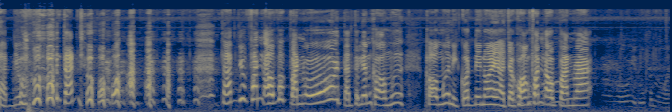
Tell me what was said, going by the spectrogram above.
ตัดอยู่ ตัดอยู่ ตัดอยู่ฟันเอาปะปันโอ้ยตัดทุเรียนเขาเอามือเขาเอามือนี่กดได้หน่อยอาจจะของฟันเอาปันว่าโอ้ยดูคุ้มเลย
